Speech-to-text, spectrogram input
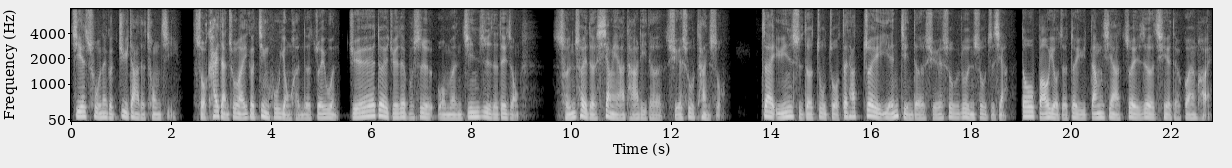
接触那个巨大的冲击，所开展出来一个近乎永恒的追问，绝对绝对不是我们今日的这种纯粹的象牙塔里的学术探索。在余英时的著作，在他最严谨的学术论述之下，都保有着对于当下最热切的关怀。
